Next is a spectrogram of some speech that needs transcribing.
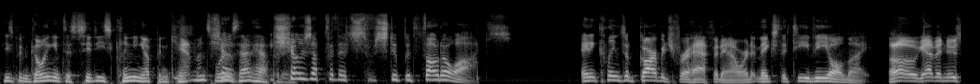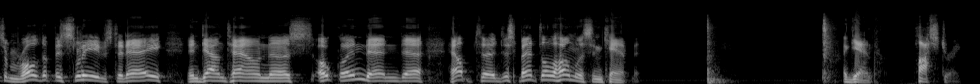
He's been going into cities cleaning up encampments. Where Show- does that happen? He shows up for the stupid photo ops. And he cleans up garbage for half an hour and it makes the TV all night. Oh, Gavin Newsom rolled up his sleeves today in downtown uh, Oakland and uh, helped uh, dismantle a homeless encampment. Again, posturing,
